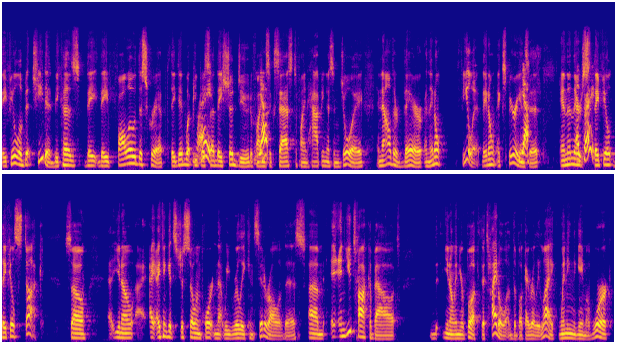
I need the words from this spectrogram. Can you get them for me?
they feel a bit cheated because they they followed the script. They did what people Right. said they should do to find Yep. success to find happiness and joy. And now they're there and they don't feel it. They don't experience it. And then they're right. they feel they feel stuck. So uh, you know I, I think it's just so important that we really consider all of this. Um, and you talk about you know in your book the title of the book i really like winning the game of work.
